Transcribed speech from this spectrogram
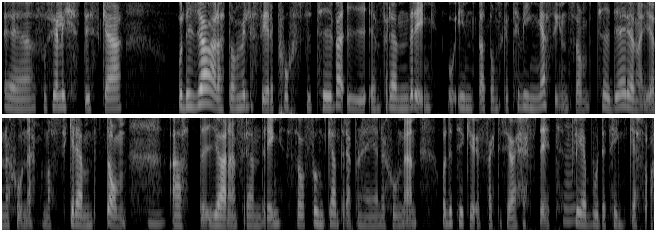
eh, socialistiska. Och det gör att de vill se det positiva i en förändring och inte att de ska tvingas in som tidigare generationer. Man har skrämt dem mm. att göra en förändring. Så funkar inte det på den här generationen. Och det tycker jag faktiskt jag är häftigt. Mm. Fler borde tänka så.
